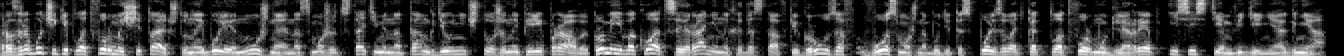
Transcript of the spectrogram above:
Разработчики платформы считают, что наиболее нужной она сможет стать именно там, где уничтожены переправы. Кроме эвакуации раненых и доставки грузов, ВОЗ можно будет использовать как платформу для рэп и систем ведения огня.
